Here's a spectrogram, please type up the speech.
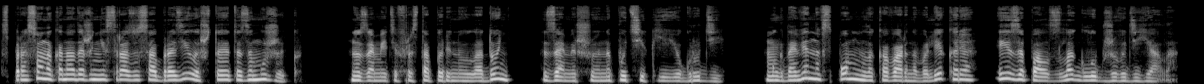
С просонок она даже не сразу сообразила, что это за мужик, но, заметив растопыренную ладонь, замершую на пути к ее груди, мгновенно вспомнила коварного лекаря и заползла глубже в одеяло.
